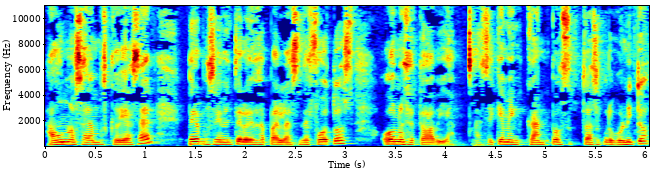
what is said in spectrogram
aún no sabemos qué voy a hacer, pero posiblemente lo dejo para la sesión de fotos, o no sé todavía. Así que me encantó, está súper bonito,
